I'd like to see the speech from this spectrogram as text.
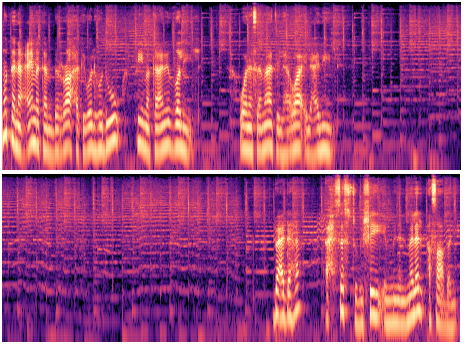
متنعمة بالراحة والهدوء في مكان الظليل ونسمات الهواء العليل. بعدها أحسست بشيء من الملل أصابني.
